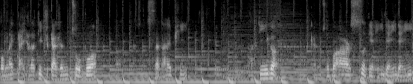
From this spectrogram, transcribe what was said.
我们来改一下它的地址，改成主播啊，set IP 啊，第一个改成主播二二四点一点一点一，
